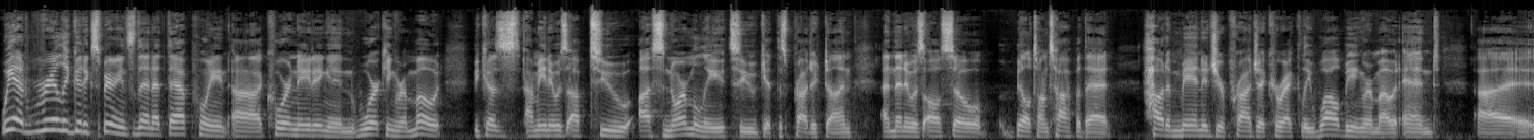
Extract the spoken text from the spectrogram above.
we had really good experience then at that point, uh, coordinating and working remote because, I mean, it was up to us normally to get this project done. And then it was also built on top of that, how to manage your project correctly while being remote and uh,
